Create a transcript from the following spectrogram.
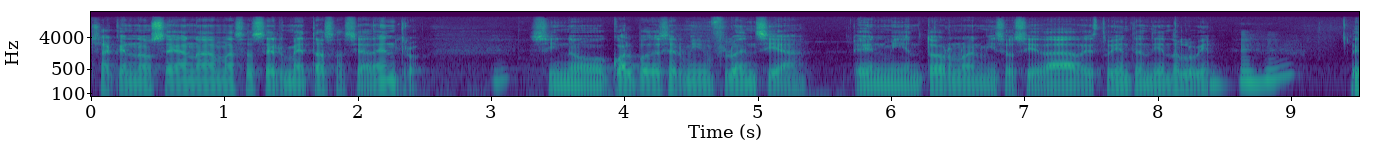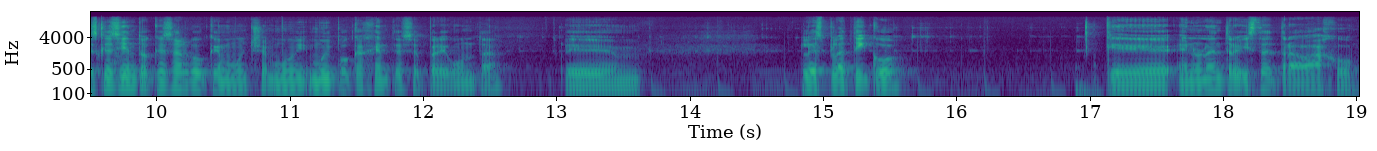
O sea, que no sea nada más hacer metas hacia adentro, sino cuál puede ser mi influencia en mi entorno, en mi sociedad. ¿Estoy entendiéndolo bien? Es que siento que es algo que mucha, muy, muy poca gente se pregunta. Em, les platico que en una entrevista de trabajo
